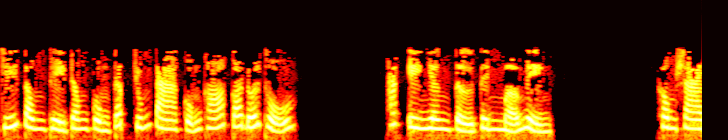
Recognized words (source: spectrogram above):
chí tông thì trong cùng cấp chúng ta cũng khó có đối thủ. Hắc y nhân tự tin mở miệng. Không sai.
